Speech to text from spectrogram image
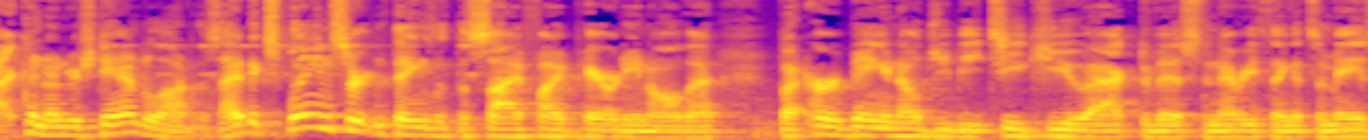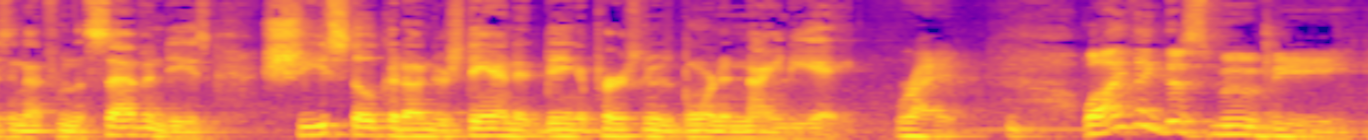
I can understand a lot of this. I've explained certain things like the sci fi parody and all that, but her being an LGBTQ activist and everything, it's amazing that from the 70s, she still could understand it being a person who was born in 98. Right. Well, I think this movie,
